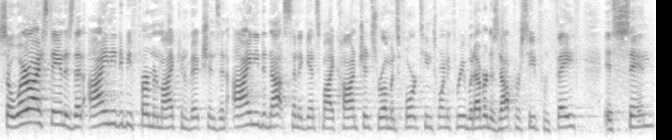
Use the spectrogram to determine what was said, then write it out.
So, where I stand is that I need to be firm in my convictions and I need to not sin against my conscience. Romans 14 23, whatever does not proceed from faith is sin.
